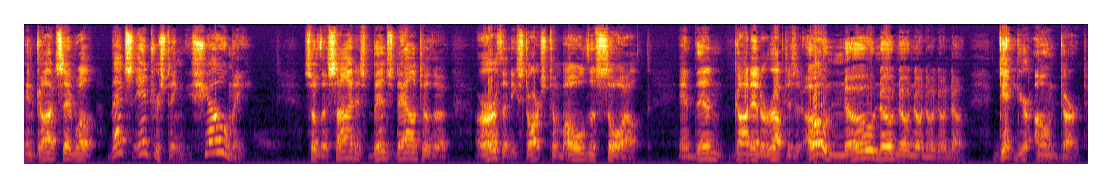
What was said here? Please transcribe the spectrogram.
And God said, Well, that's interesting. Show me. So the scientist bends down to the earth and he starts to mold the soil. And then God interrupted and said, Oh, no, no, no, no, no, no, no. Get your own dirt.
